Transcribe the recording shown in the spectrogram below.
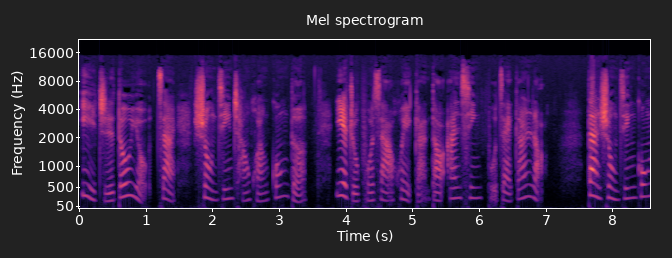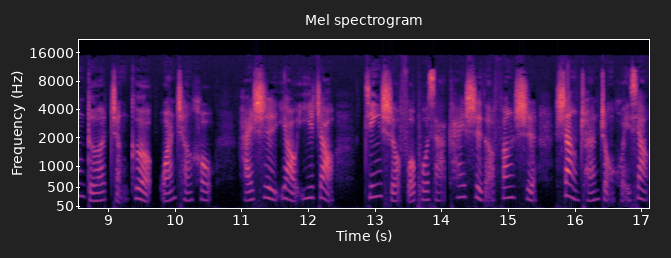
一直都有在诵经偿还功德，业主菩萨会感到安心，不再干扰。但诵经功德整个完成后，还是要依照经舍佛菩萨开示的方式上传总回向，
